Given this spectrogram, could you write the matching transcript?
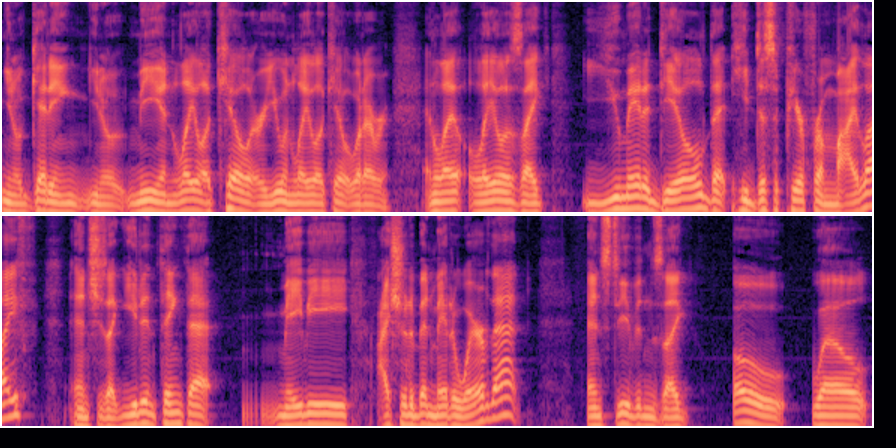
you know, getting, you know, me and Layla kill or you and Layla kill, whatever. And Lay- Layla's like, you made a deal that he'd disappear from my life. And she's like, you didn't think that maybe I should have been made aware of that? And Steven's like, oh, well,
